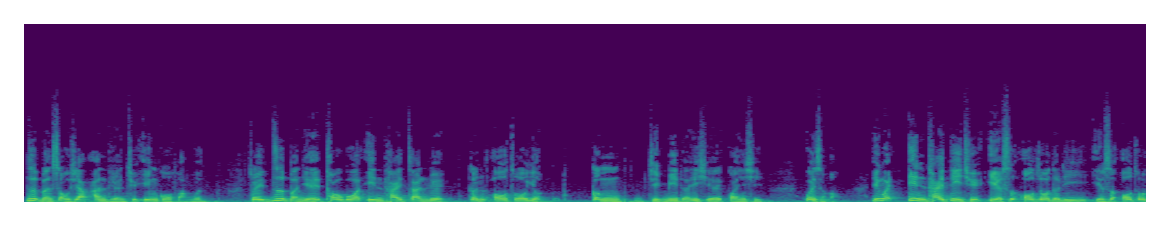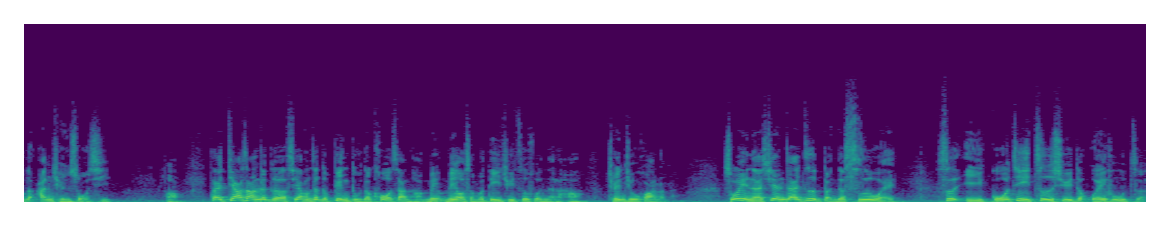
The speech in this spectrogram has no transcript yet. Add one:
日本首相岸田去英国访问。所以日本也透过印太战略跟欧洲有更紧密的一些关系。为什么？因为印太地区也是欧洲的利益，也是欧洲的安全所系。啊，再加上这个像这个病毒的扩散哈，没有没有什么地区之分的了哈，全球化了嘛。所以呢，现在日本的思维是以国际秩序的维护者、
